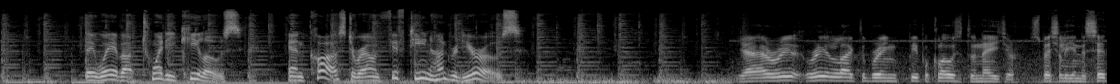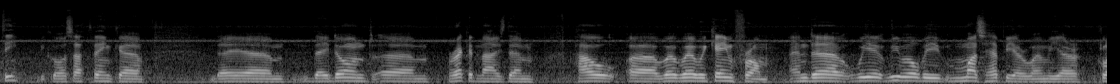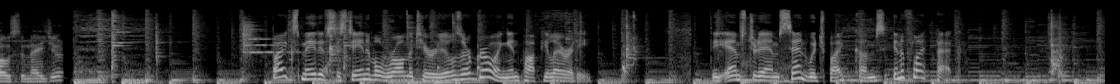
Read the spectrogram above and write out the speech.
They weigh about 20 kilos and cost around 1,500 euros. Yeah, I re really like to bring people closer to nature, especially in the city, because I think uh, they um, they don't um, recognize them how uh, where, where, we came from, and uh, we we will be much happier when we are close to nature. Bikes made of sustainable raw materials are growing in popularity. The Amsterdam sandwich bike comes in a flat pack.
